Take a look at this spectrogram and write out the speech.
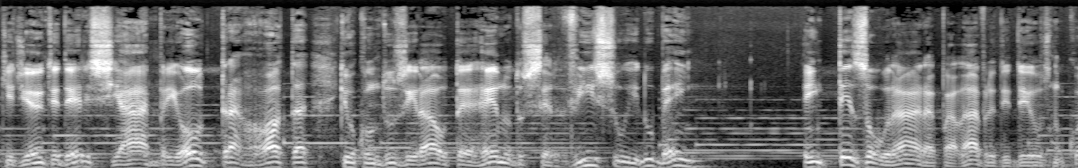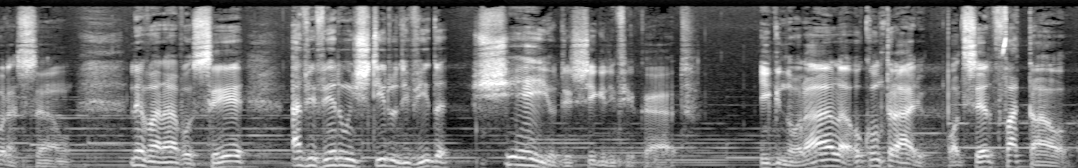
que diante dele se abre outra rota que o conduzirá ao terreno do serviço e do bem. Entesourar a palavra de Deus no coração levará você a viver um estilo de vida cheio de significado. Ignorá-la, ao contrário, pode ser fatal.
